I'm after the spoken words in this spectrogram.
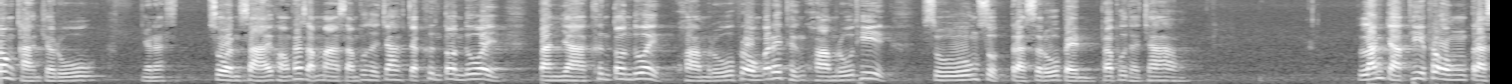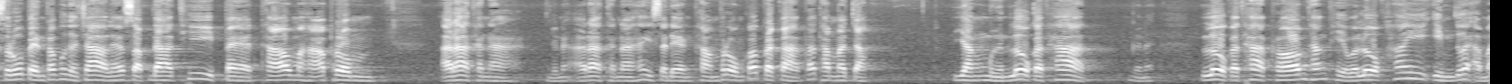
ต้องการจะรู้อย่างนะส่วนสายของพระสัมมาสัมพุทธเจ้าจะขึ้นต้นด้วยปัญญาขึ้นต้นด้วยความรู้ พระองค์ก็ได้ถึงความรู้ที่สูงสุดตรัสรู้เป็นพระพุทธเจ้า หลังจากที่พระองค์ตรัสรู้เป็นพระพุทธเจ้าแล้วสัปดาห์ที่ 8 เท้ามหาพรหมอาราธนาอย่างนะอาราธนาให้แสดงธรรมพระองค์ก็ประกาศพระธรรมจักรยังหมื่นโลกธาตุนะโลกธาตุพร้อมทั้งเทวโลกให้อิ่มด้วยอม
